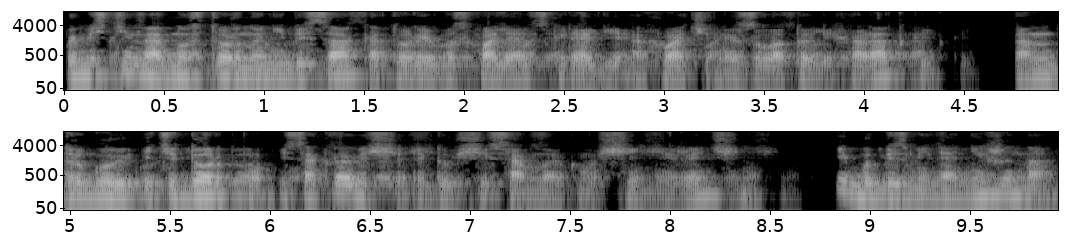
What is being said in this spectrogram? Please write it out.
Помести на одну сторону небеса, которые восхваляют скряги, охваченные золотой лихорадкой, а на другую Этидорпу и сокровища, идущие со мной к мужчине и женщине, ибо без меня ни жена,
